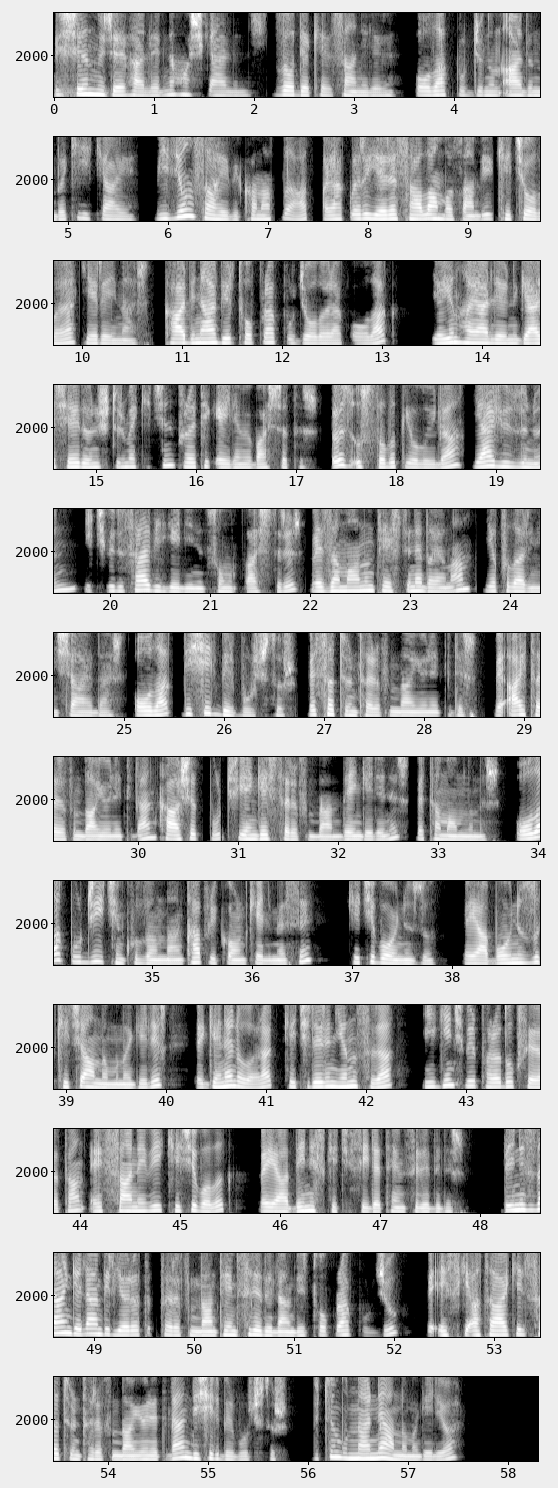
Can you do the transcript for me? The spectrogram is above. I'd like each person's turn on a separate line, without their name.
Işığın mücevherlerine hoş geldiniz. Zodyak efsaneleri. Oğlak Burcu'nun ardındaki hikaye. Vizyon sahibi kanatlı at, ayakları yere sağlam basan bir keçi olarak yere iner. Kardinal bir toprak burcu olarak oğlak, yayın hayallerini gerçeğe dönüştürmek için pratik eylemi başlatır. Öz ustalık yoluyla yeryüzünün içgüdüsel bilgeliğini somutlaştırır ve zamanın testine dayanan yapılar inşa eder. Oğlak dişil bir burçtur ve Satürn tarafından yönetilir ve Ay tarafından yönetilen karşıt burç Yengeç tarafından dengelenir ve tamamlanır. Oğlak burcu için kullanılan Capricorn kelimesi keçi boynuzu veya boynuzlu keçi anlamına gelir ve genel olarak keçilerin yanı sıra ilginç bir paradoks yaratan efsanevi keçi balık veya deniz keçisiyle temsil edilir. Denizden gelen bir yaratık tarafından temsil edilen bir toprak burcu ve eski ataerkil Satürn tarafından yönetilen dişil bir burçtur. Bütün bunlar ne anlama geliyor?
